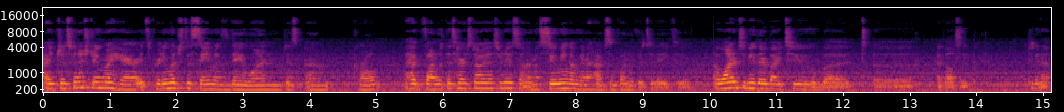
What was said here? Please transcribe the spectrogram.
I just finished doing my hair. It's pretty much the same as day one, just um, curled. I had fun with this hairstyle yesterday, so I'm assuming I'm gonna have some fun with it today too. I wanted to be there by two, but uh, I fell asleep. Took a nap.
